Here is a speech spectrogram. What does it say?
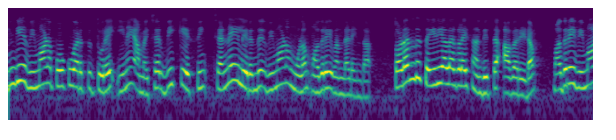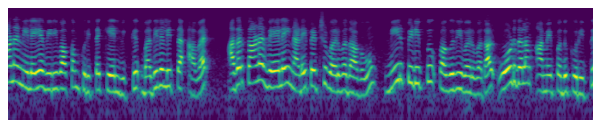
இந்திய விமான போக்குவரத்து துறை இணை அமைச்சர் வி. கே. சிங் சென்னையிலிருந்து விமானம் மூலம் மதுரை வந்தடைந்தார். தொடர்ந்து செய்தியாளர்களை சந்தித்த அவரிடம் மதுரை விமான நிலைய விரிவாக்கம் குறித்த கேள்விக்கு பதிலளித்த அவர் அதற்கான வேலை நடைபெற்று வருவதாகவும் நீர்பிடிப்பு பகுதி வருவதால் ஓடுதளம் அமைப்பது குறித்து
